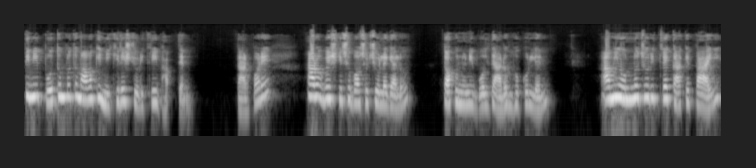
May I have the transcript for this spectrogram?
তিনি প্রথম প্রথম আমাকে নিখিলেশ চরিত্রেই ভাবতেন। তারপরে আরও বেশ কিছু বছর চলে গেল। তখন উনি বলতে আরম্ভ করলেন, আমি অন্য চরিত্রে কাকে পাই,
